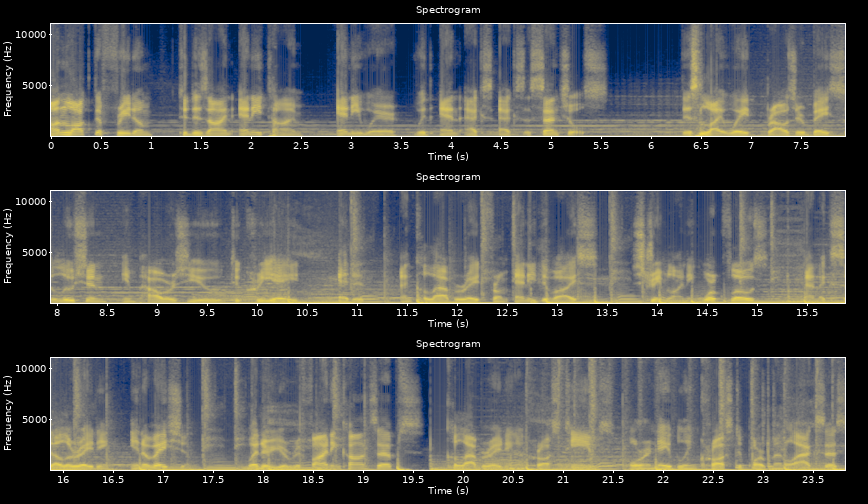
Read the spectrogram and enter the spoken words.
Unlock the freedom to design anytime, anywhere with NX X Essentials. This lightweight browser-based solution empowers you to create, edit, and collaborate from any device, streamlining workflows and accelerating innovation. Whether you're refining concepts, collaborating across teams, or enabling cross-departmental access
